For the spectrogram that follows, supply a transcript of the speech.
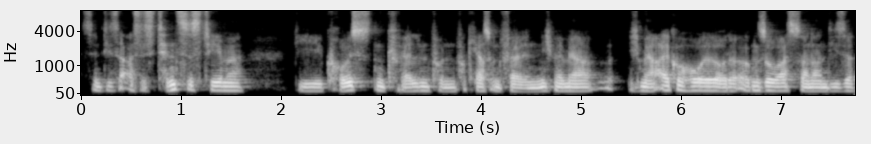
sind diese Assistenzsysteme die größten Quellen von Verkehrsunfällen. Nicht mehr, mehr, nicht mehr Alkohol oder irgend sowas, sondern diese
